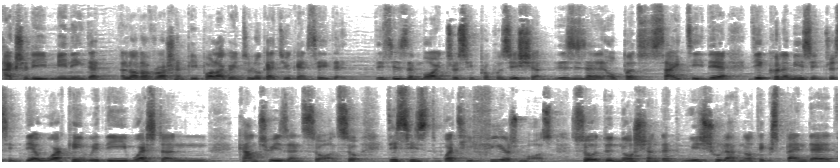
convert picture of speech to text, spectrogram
actually meaning that a lot of Russian people are going to look at you and say that this is a more interesting proposition. This is an open society. They're, the economy is interesting. They're working with the Western countries and so on. So this is what he fears most. So the notion that we should have not expanded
